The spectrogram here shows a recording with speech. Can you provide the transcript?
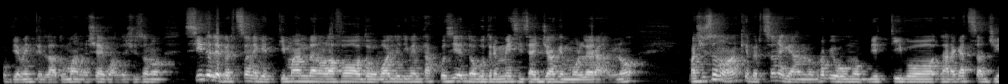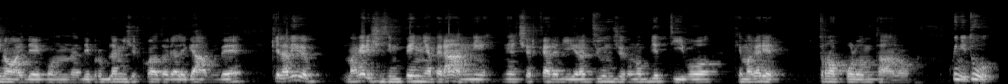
ovviamente il lato umano c'è quando ci sono sì delle persone che ti mandano la foto, voglio diventare così e dopo tre mesi sai già che molleranno, ma ci sono anche persone che hanno proprio un obiettivo, la ragazza ginoide con dei problemi circolatori alle gambe, che la vive, magari ci si impegna per anni nel cercare di raggiungere un obiettivo che magari è troppo lontano. Quindi tu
